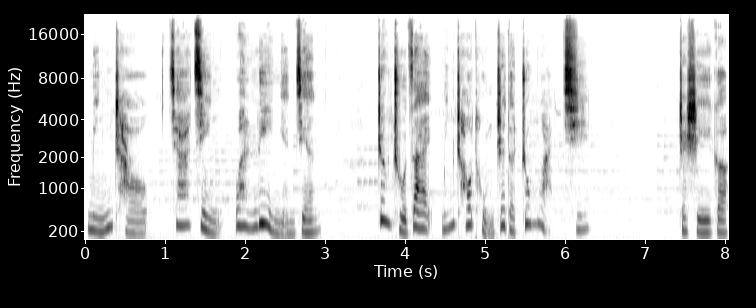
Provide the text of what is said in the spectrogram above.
明朝嘉靖、万历年间，正处在明朝统治的中晚期，这是一个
